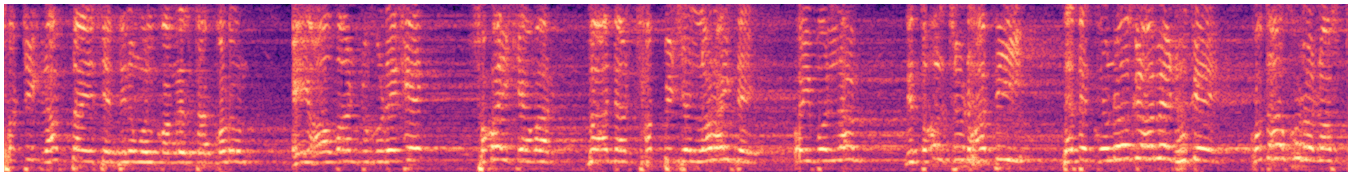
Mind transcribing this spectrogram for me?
সঠিক রাস্তায় এসে তৃণমূল কংগ্রেসটা করুন, এই আহ্বানটুকু রেখে সবাইকে আমার দু হাজার ছাব্বিশের লড়াইতে ওই বললাম যে দলছুট হাতি যাতে কোনো গ্রামে ঢুকে কোথাও কোনো নষ্ট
